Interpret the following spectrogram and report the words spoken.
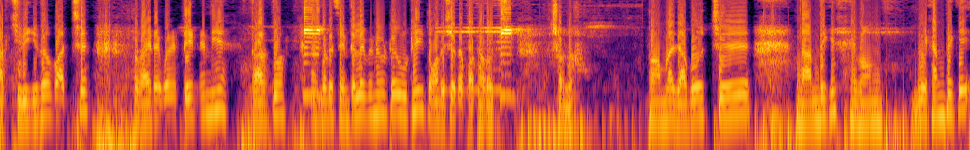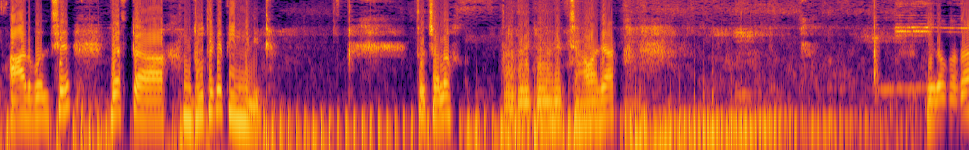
আর খিদে খিদেও পাচ্ছে। তো গাড়িটা একবারে টেনে নিয়ে তারপর একবারে সেন্ট্রাল এভিনিউতে উঠেই তোমাদের সাথে কথা হচ্ছে চলো। তো আমরা যাব হচ্ছে ডান দিকে এবং এখান থেকে আর বলছে জাস্ট দু থেকে তিন মিনিট। তো চলো, তাড়াতাড়ি করে যাওয়া যাক। বেরো কথা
